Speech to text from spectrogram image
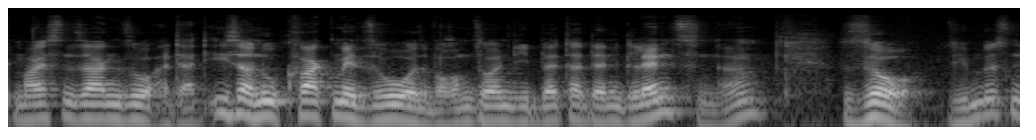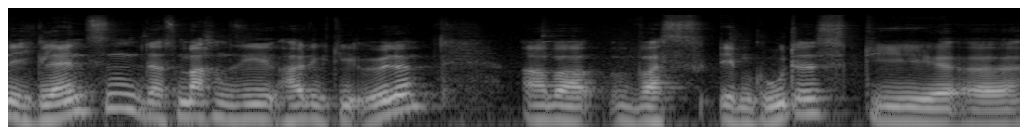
die meisten sagen so, ah, das ist ja nur Quack mit Soße, warum sollen die Blätter denn glänzen? Ne? So, sie müssen nicht glänzen, das machen sie halt durch die Öle. Aber was eben gut ist, die äh,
